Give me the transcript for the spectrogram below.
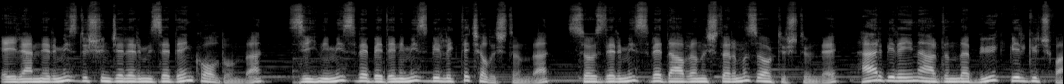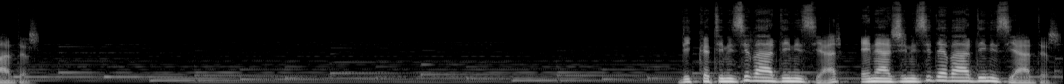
eylemlerimiz düşüncelerimize denk olduğunda, zihnimiz ve bedenimiz birlikte çalıştığında, sözlerimiz ve davranışlarımız örtüştüğünde, her bireyin ardında büyük bir güç vardır. Dikkatinizi verdiğiniz yer, enerjinizi de verdiğiniz yerdir.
